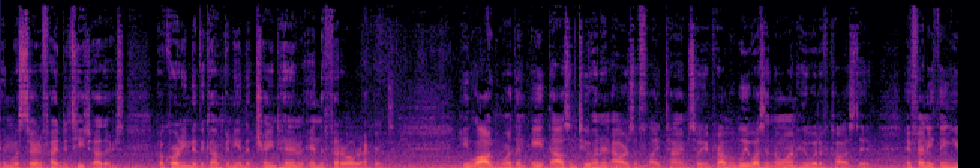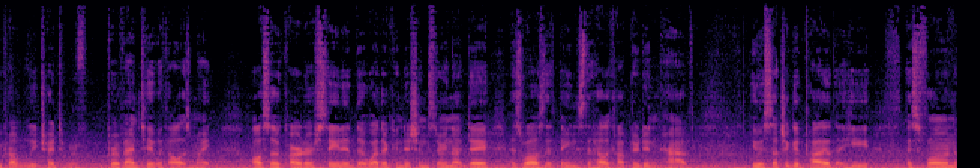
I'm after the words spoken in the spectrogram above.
and was certified to teach others, according to the company that trained him in the federal records. He logged more than 8,200 hours of flight time, so he probably wasn't the one who would have caused it. If anything, he probably tried to pre- prevent it with all his might. Also, Carter stated the weather conditions during that day, as well as the things the helicopter didn't have. He was such a good pilot that he has flown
